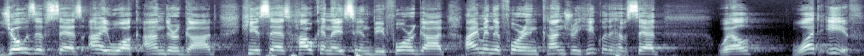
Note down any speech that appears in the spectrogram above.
Joseph says, I walk under God. He says, How can I sin before God? I'm in a foreign country. He could have said, Well, what if?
